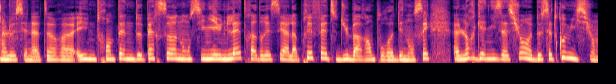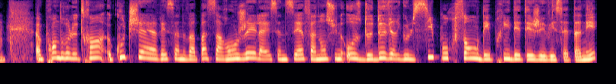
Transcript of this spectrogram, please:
Le sénateur euh, et une trentaine de personnes ont signé une lettre adressée à la préfète du Bas-Rhin pour euh, dénoncer l'organisation de cette commission. Prendre le train coûte cher et ça ne va pas s'arranger. La SNCF annonce une hausse de 2,6% des prix des TGV cette année,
